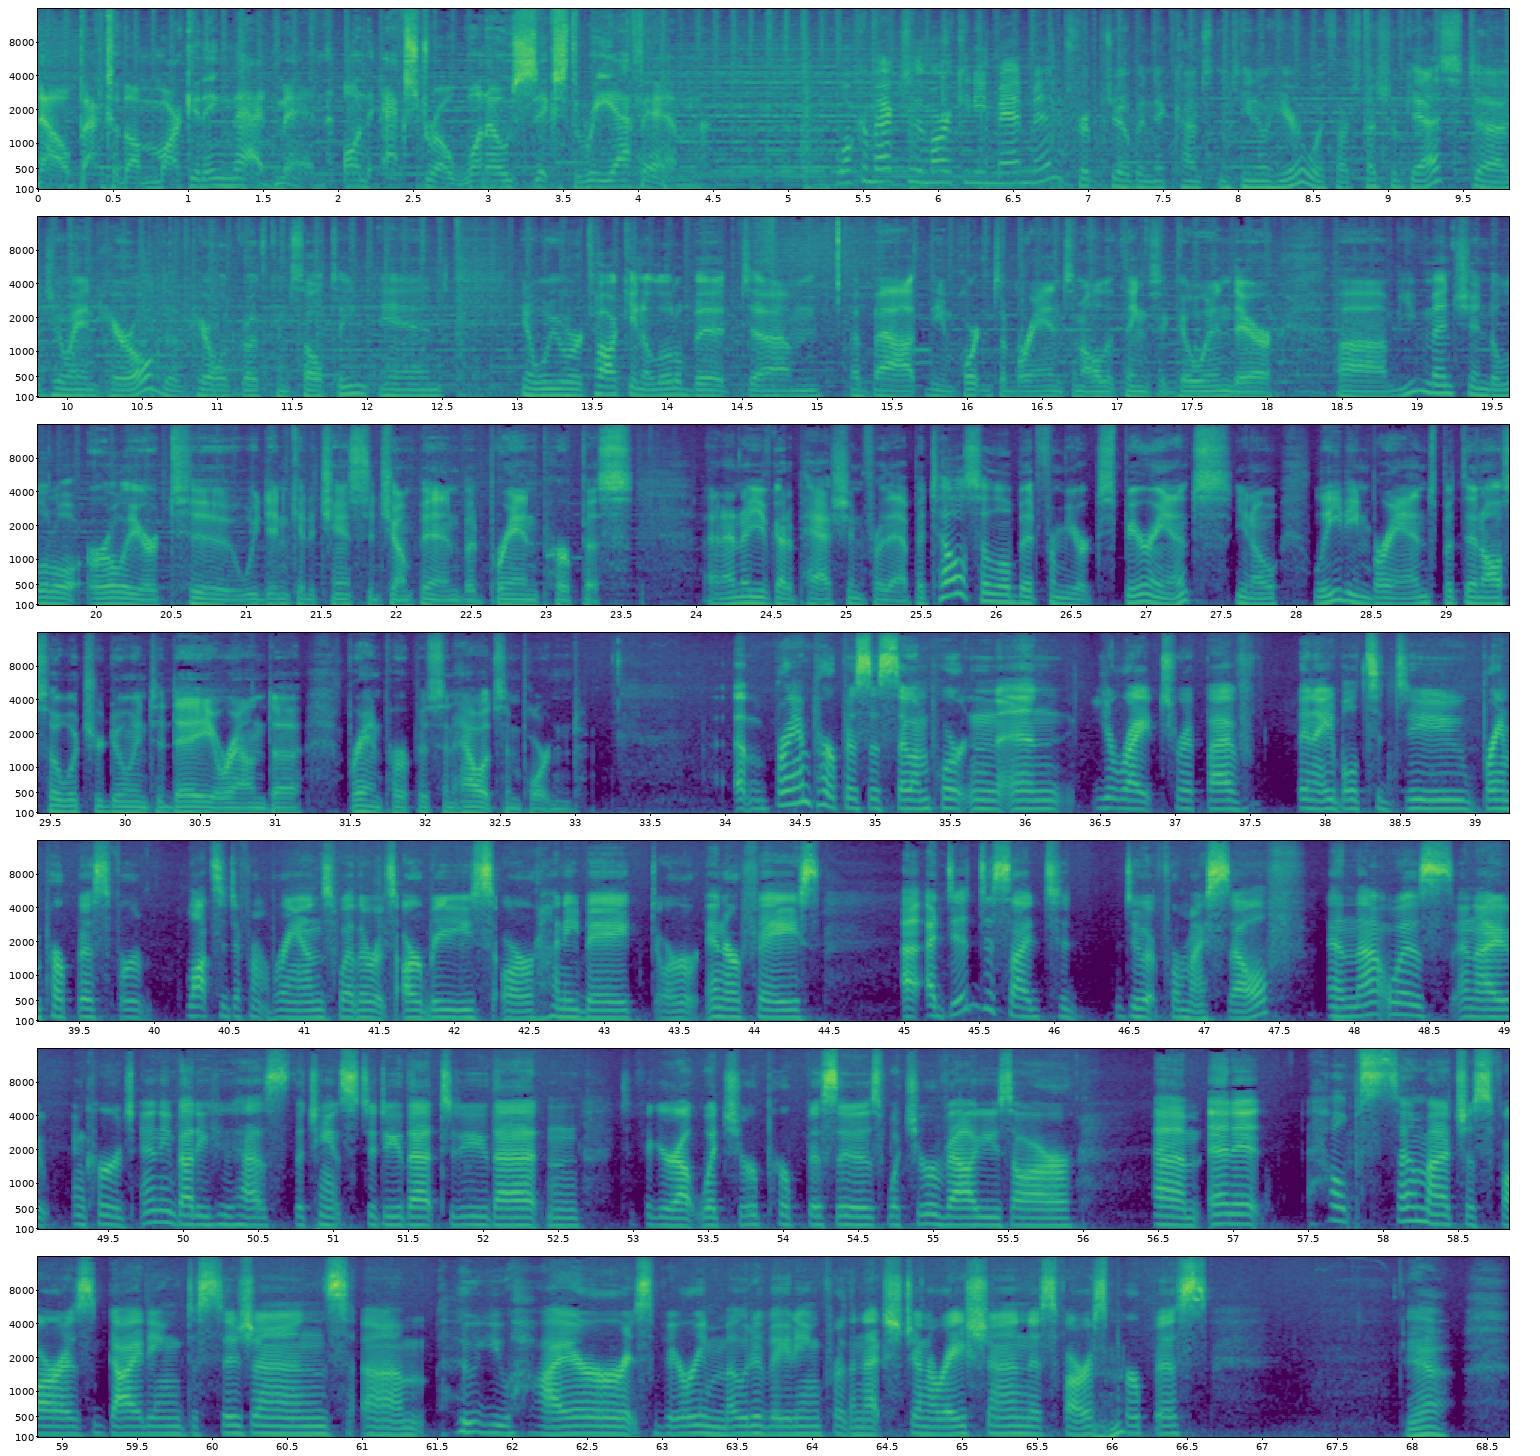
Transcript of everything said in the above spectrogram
Now back to the Marketing Madmen on Xtra 1063 FM. Welcome back to the Marketing Madmen. Trip Job and Nick Constantino here with our special guest, uh, Joanne Herold of Herold Growth Consulting. And, you know, we were talking a little bit um, about the importance of brands and all the things that go in there. Um, you mentioned a little earlier, too, we didn't get a chance to jump in, but brand purpose. And I know you've got a passion for that, but tell us a little bit from your experience, you know, leading brands, but then also what you're doing today around uh, brand purpose and how it's important. um, brand purpose is so important. And you're right, Trip. I've been able to do brand purpose for lots of different brands, whether it's Arby's or Honey Baked or Interface. I, I did decide to do it for myself. And that was, and I encourage anybody who has the chance to do that to do that and figure out what your purpose is, what your values are. Um, and it helps so much as far as guiding decisions, um, who you hire. It's very motivating for the next generation as far as purpose. Yeah.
